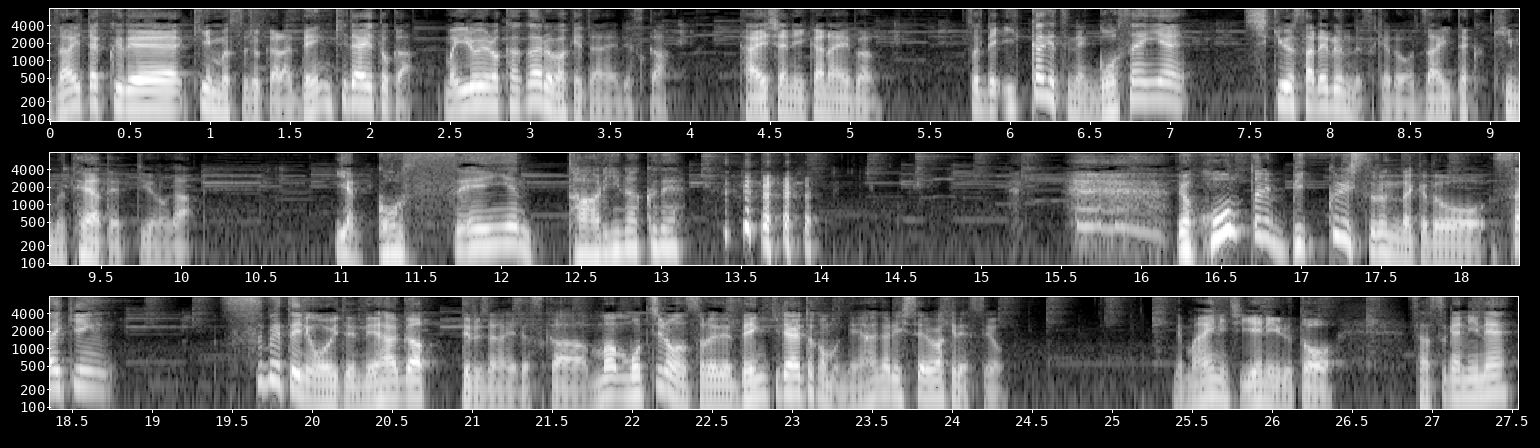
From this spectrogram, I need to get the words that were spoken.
在宅で勤務するから電気代とか、まあいろいろかかるわけじゃないですか。会社に行かない分。それで1ヶ月ね、5000円支給されるんですけど、在宅勤務手当っていうのが。いや、5000円足りなくね？いや、本当にびっくりするんだけど、最近、全てにおいて値上がってるじゃないですか。まあもちろんそれで電気代とかも値上がりしてるわけですよ。で、毎日家にいると、さすがにね、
